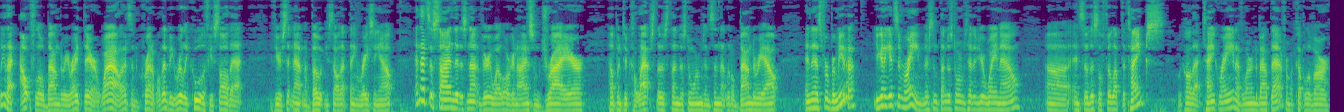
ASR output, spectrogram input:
Look at that outflow boundary right there. Wow, that's incredible. That'd be really cool if you saw that. If you're sitting out in a boat and you saw that thing racing out. And that's a sign that it's not very well organized. Some dry air helping to collapse those thunderstorms and send that little boundary out. And as for Bermuda, you're going to get some rain. There's some thunderstorms headed your way now. Uh, and so this will fill up the tanks. We call that tank rain. I've learned about that from a couple of our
